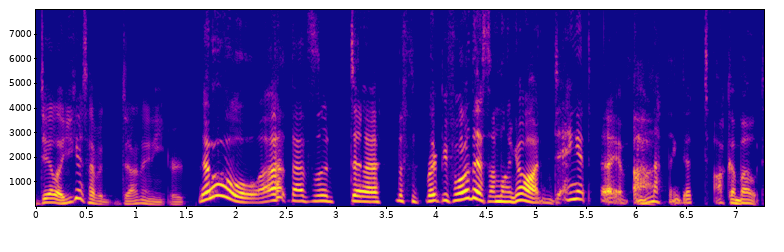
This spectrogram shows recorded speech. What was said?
Dale, you guys haven't done any, or No, uh, that's what. Uh, right before this, I'm like, oh, dang it! I have Ah. nothing to talk about.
